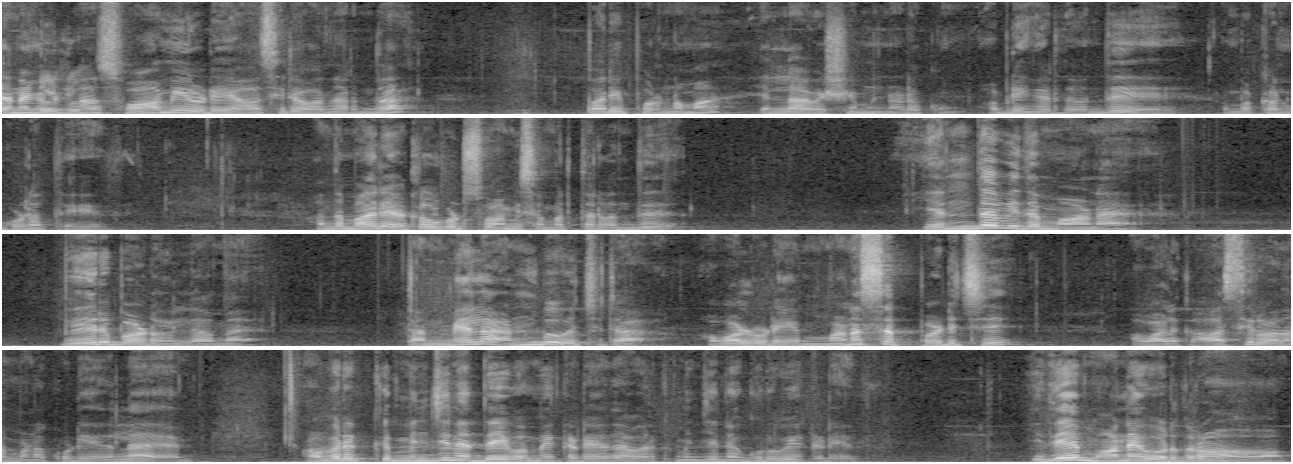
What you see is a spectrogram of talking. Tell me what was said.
ஜனங்களுக்கெல்லாம் சுவாமியுடைய ஆசீர்வாதம் இருந்தால் பரிபூர்ணமாக எல்லா விஷயமும் நடக்கும் அப்படிங்கிறது வந்து ரொம்ப கண்கூடாக தெரியுது. அந்த மாதிரி அக்கல்கோட் சுவாமி சமர்த்தர் வந்து எந்த விதமான வேறுபாடும் இல்லாமல் தன் மேலே அன்பு வச்சுட்டா அவளுடைய மனசை படித்து அவளுக்கு ஆசீர்வாதம் பண்ணக்கூடியதில் அவருக்கு மிஞ்சின தெய்வமே கிடையாது அவருக்கு மிஞ்சின குருவே கிடையாது. இதே மானே ஒரு தரம்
